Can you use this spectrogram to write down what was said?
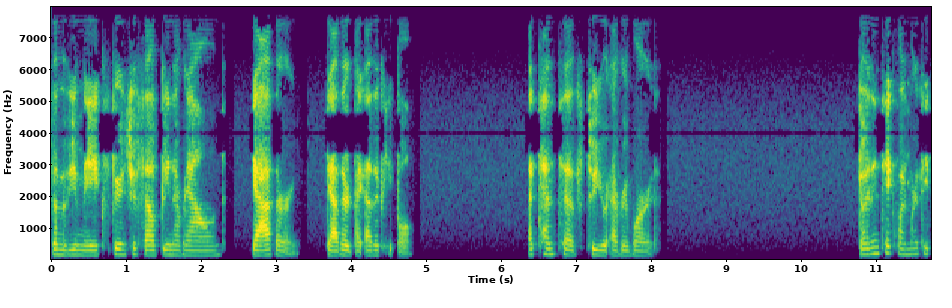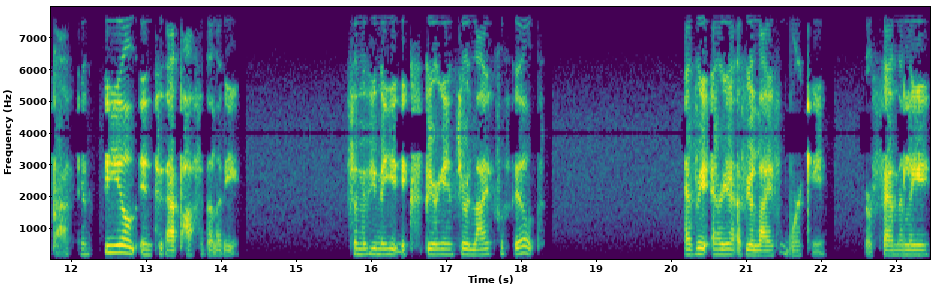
Some of you may experience yourself being around, gathered, gathered by other people, attentive to your every word. Go ahead and take one more deep breath and feel into that possibility. Some of you may experience your life fulfilled. Every area of your life working. Your family,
